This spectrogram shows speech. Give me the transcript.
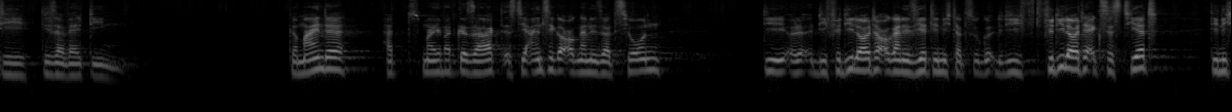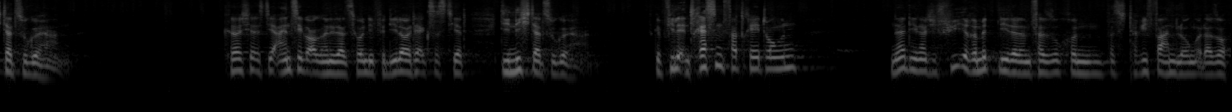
die dieser Welt dienen. Gemeinde, hat mal jemand gesagt, ist die einzige Organisation, die, die für die Leute organisiert, die, nicht dazu, die für die Leute existiert, die nicht dazugehören. Kirche ist die einzige Organisation, die für die Leute existiert, die nicht dazugehören. Es gibt viele Interessenvertretungen, ne, die natürlich für ihre Mitglieder dann versuchen, was ich, Tarifverhandlungen oder so,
